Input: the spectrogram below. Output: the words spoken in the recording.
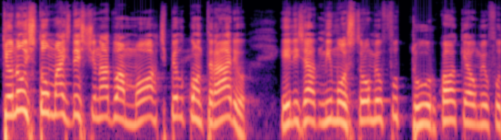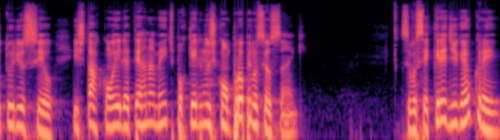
que eu não estou mais destinado à morte, pelo contrário, ele já me mostrou o meu futuro. Qual que é o meu futuro e o seu? Estar com Ele eternamente, porque Ele nos comprou pelo seu sangue. Se você crê, diga eu creio.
